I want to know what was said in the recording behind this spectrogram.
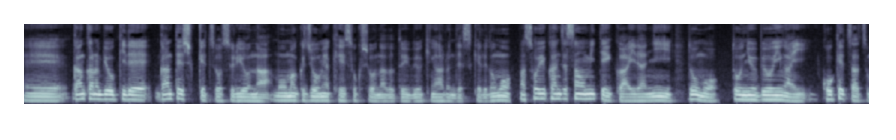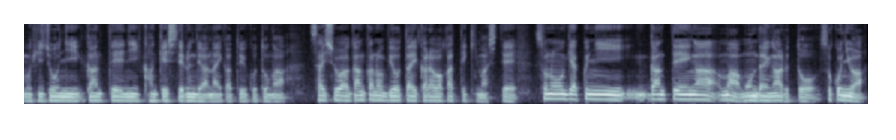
えー、眼科の病気で眼底出血をするような網膜静脈閉塞症などという病気があるんですけれども、まあ、そういう患者さんを見ていく間にどうも糖尿病以外高血圧も非常に眼底に関係してるんではないかということが最初は眼科の病態から分かってきましてその逆に眼底がまあ問題があるとそこには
